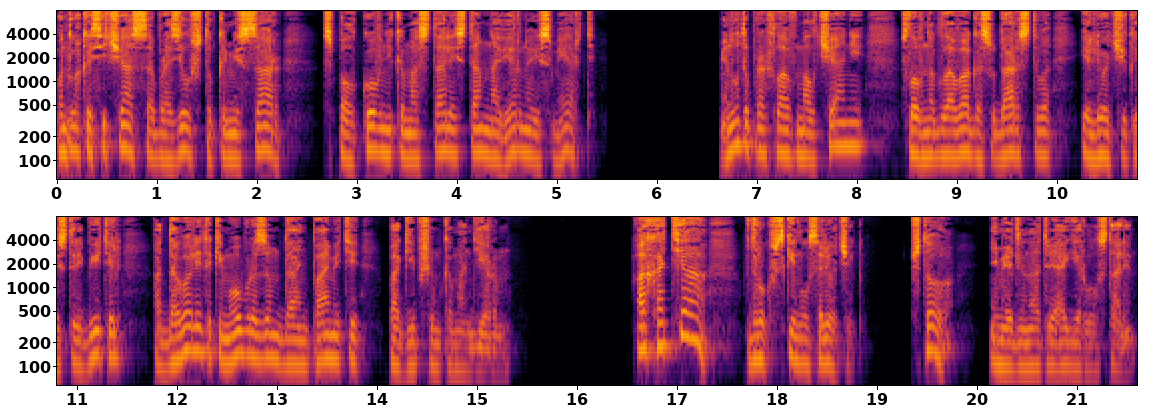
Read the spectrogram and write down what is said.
Он только сейчас сообразил, что комиссар с полковником остались там на верную смерть. Минута прошла в молчании, словно глава государства и летчик-истребитель отдавали таким образом дань памяти погибшим командирам. «А хотя...» — вдруг вскинулся летчик. «Что?» — немедленно отреагировал Сталин.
